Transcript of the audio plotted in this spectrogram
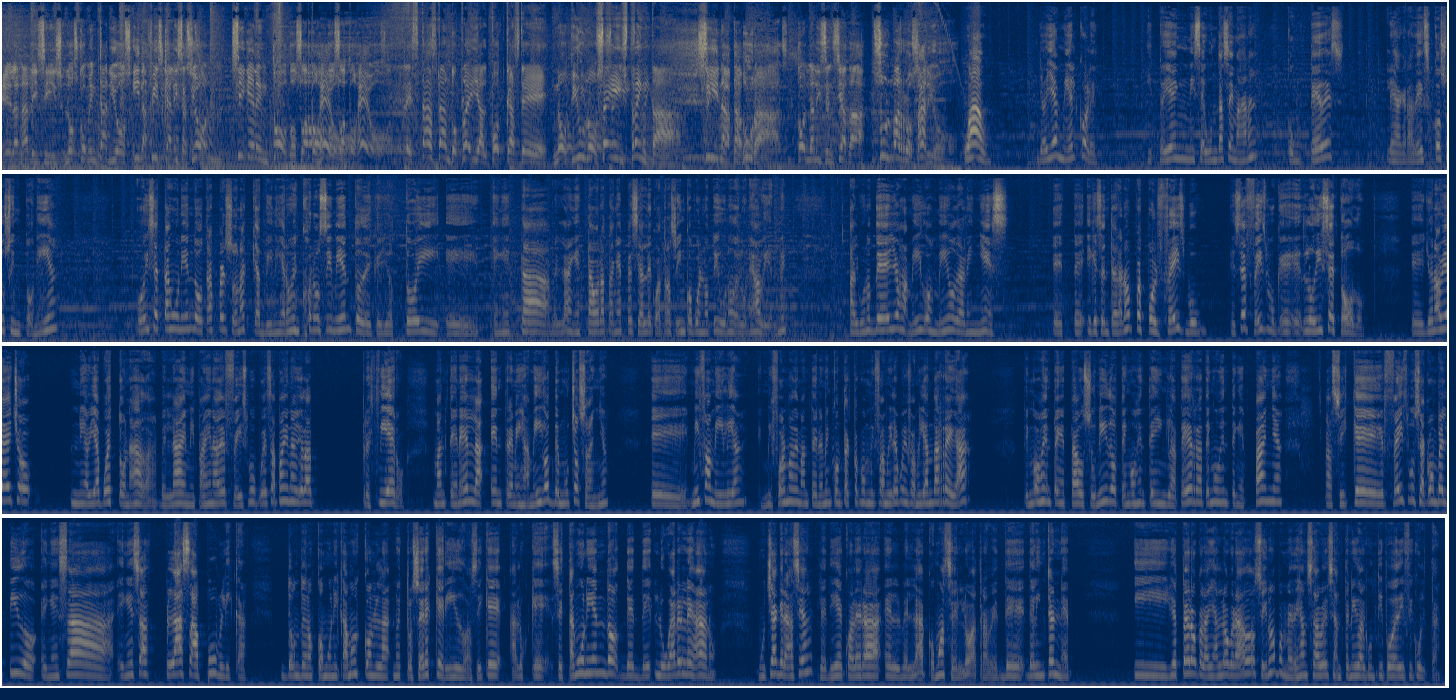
El análisis, los comentarios y la fiscalización siguen en todo su apogeo. Le estás dando play al podcast de Noti1630, Sin Ataduras, con la licenciada Zulma Rosario. ¡Wow! Ya hoy es miércoles y estoy en mi segunda semana con ustedes. Les agradezco su sintonía hoy se están uniendo otras personas que advinieron en conocimiento de que yo estoy eh, en esta, ¿verdad? En esta hora tan especial de 4 a 5 por Noti 1 de lunes a viernes. Algunos de ellos amigos míos de la niñez. Este, y que se enteraron pues por Facebook. Ese Facebook eh, lo dice todo. Eh, yo no había hecho ni había puesto nada, ¿verdad? En mi página de Facebook. Pues esa página yo la prefiero mantenerla entre mis amigos de muchos años eh, mi familia, es mi forma de mantenerme en contacto con mi familia, porque mi familia anda regada. Tengo gente en Estados Unidos, tengo gente en Inglaterra, tengo gente en España. Así que Facebook se ha convertido en esa, en esa plaza pública donde nos comunicamos con nuestros seres queridos. Así que a los que se están uniendo desde lugares lejanos, muchas gracias. Les dije cuál era el, ¿verdad? Cómo hacerlo a través de, del Internet y yo espero que lo hayan logrado. Si no, pues me dejan saber si han tenido algún tipo de dificultad.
